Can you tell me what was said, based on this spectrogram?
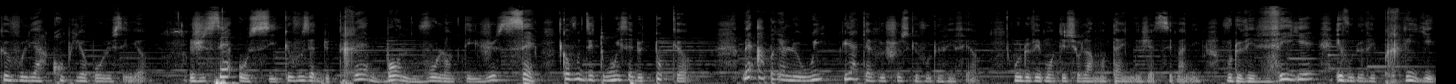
que vous voulez accomplir pour le Seigneur. Je sais aussi que vous êtes de très bonne volonté. Je sais. Quand vous dites oui, c'est de tout cœur. Mais après le oui, il y a quelque chose que vous devez faire. Vous devez monter sur la montagne de Gethsemane. Vous devez veiller et vous devez prier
